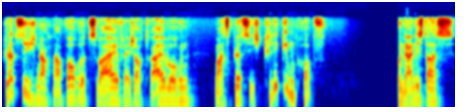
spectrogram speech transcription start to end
plötzlich nach einer Woche, zwei, vielleicht auch drei Wochen, macht es plötzlich Klick im Kopf und dann ist das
